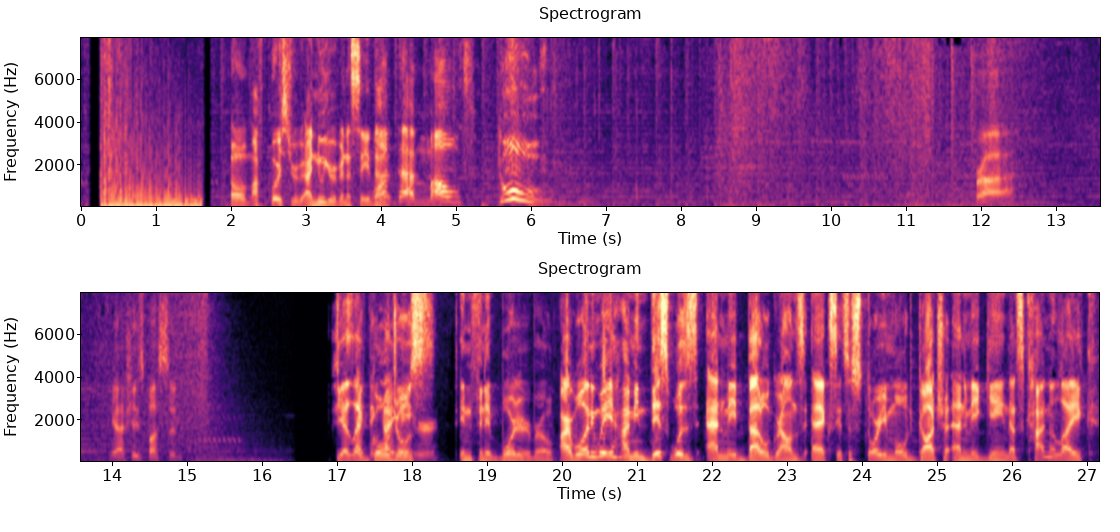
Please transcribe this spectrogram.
Oh, of course you. I knew you were gonna say that. What that mouth do? Bruh. Yeah, she's busted. She has like think I hate Gojo's infinite border, bro. All right, well, anyway, I mean, this was Anime Battlegrounds X. It's a story mode gacha anime game that's kind of like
